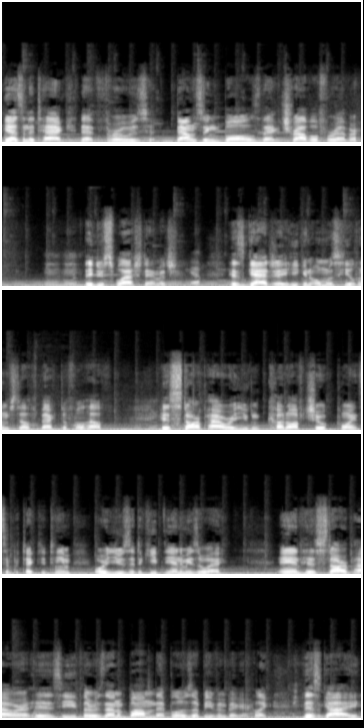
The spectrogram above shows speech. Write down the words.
He has an attack that throws bouncing balls that travel forever. Mm-hmm. They do splash damage. His gadget, he can almost heal himself back to full health. Mm-hmm. His star power, you can cut off choke points and protect your team, or use it to keep the enemies away. And his star power is he throws down a bomb that blows up even bigger. Like, this guy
